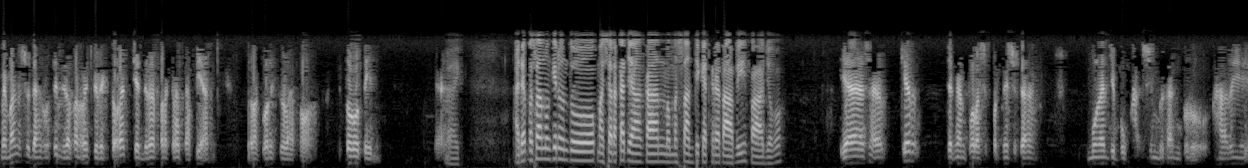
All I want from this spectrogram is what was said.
memang sudah rutin dilakukan oleh Direktorat Jenderal Perkeretaapian selaku regulator. Itu rutin. Ya. Baik. Ada pesan mungkin untuk masyarakat yang akan memesan tiket kereta api, Pak Joko? Ya, saya pikir dengan pola seperti ini sudah mulai dibuka 90 hari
